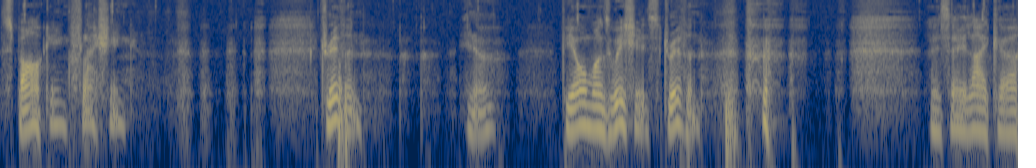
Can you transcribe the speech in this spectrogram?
sparking, flashing, driven, you know, beyond one's wishes, driven. they say like, uh,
